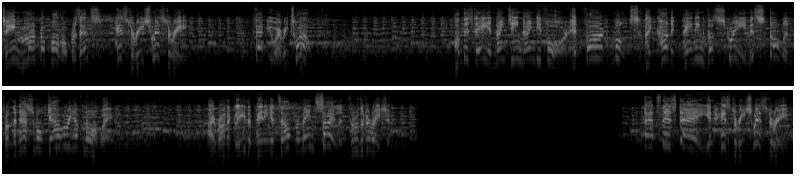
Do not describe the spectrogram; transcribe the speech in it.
Team Marco Polo presents History Schmistory. February 12th. On this day in 1994, Edvard Munch's iconic painting The Scream is stolen from the National Gallery of Norway. Ironically, the painting itself remains silent through the duration. That's this day in History Schmistory.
